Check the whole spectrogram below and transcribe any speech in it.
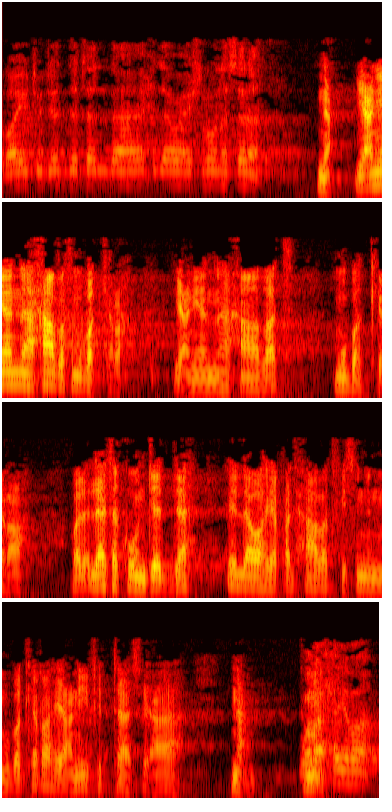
رأيت جدة لها إحدى وعشرون سنة. نعم. يعني أنها حاضت مبكرة. يعني أنها حاضت مبكرة. ولا تكون جدة إلا وهي قد حاضت في سن مبكرة يعني في التاسعة. نعم. ولا حيض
